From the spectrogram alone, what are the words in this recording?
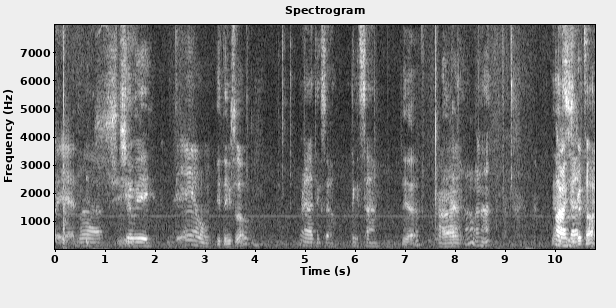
But yeah, nah. Should we? Damn. You think so? Yeah, I think so. I think it's time. Yeah. All right. I don't know. Yeah All right, this is a guys. good talk.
